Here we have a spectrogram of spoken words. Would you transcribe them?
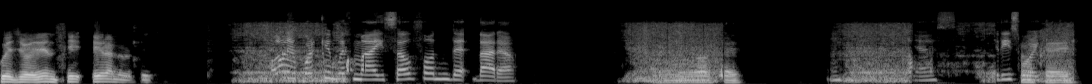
with your teacher? Oh, I'm working with my cell phone data. Oh, okay. Mhm. Yes, it is working. Okay.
